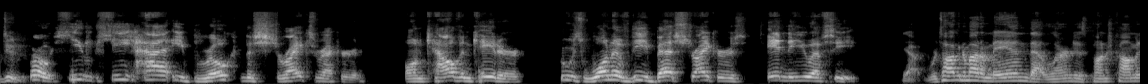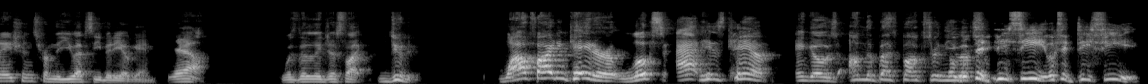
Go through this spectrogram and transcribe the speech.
dude, Bro, he he had he broke the strikes record on Calvin Kattar, who's one of the best strikers in the UFC. yeah, we're talking about a man that learned his punch combinations from the UFC video game. Yeah. was literally just like, dude, while fighting Kattar, looks at his camp and goes, I'm the best boxer in the Oh, looks at DC. He looks at DC.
